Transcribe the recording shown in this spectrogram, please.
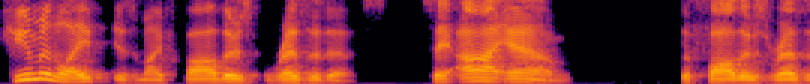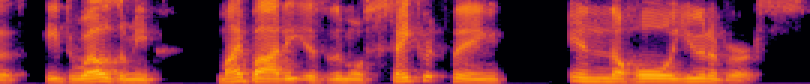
Human life is my Father's residence. Say, I am the Father's residence. He dwells in me. My body is the most sacred thing in the whole universe.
